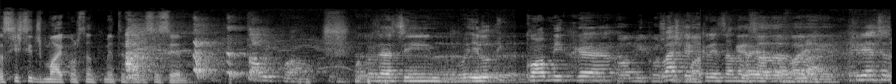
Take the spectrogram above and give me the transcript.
Assisti desmaio constantemente a ver essa cena e qual. Uma coisa assim, cómica. Cómico, eu acho que a criança vai. Criançada vai. vai. Crianças,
